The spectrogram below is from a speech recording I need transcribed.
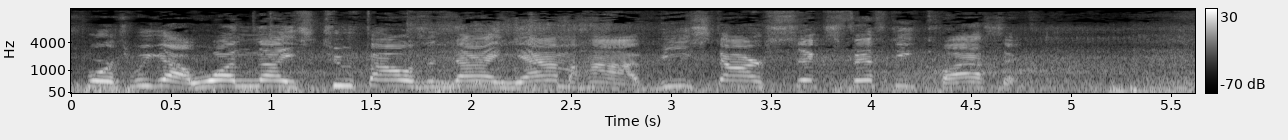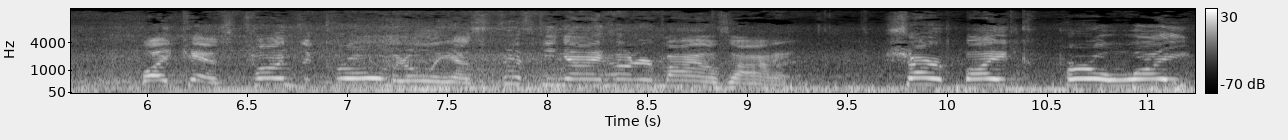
Sports, we got one nice 2009 Yamaha V-Star 650 Classic. Bike has tons of chrome and only has 5,900 miles on it. Sharp bike, pearl white,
